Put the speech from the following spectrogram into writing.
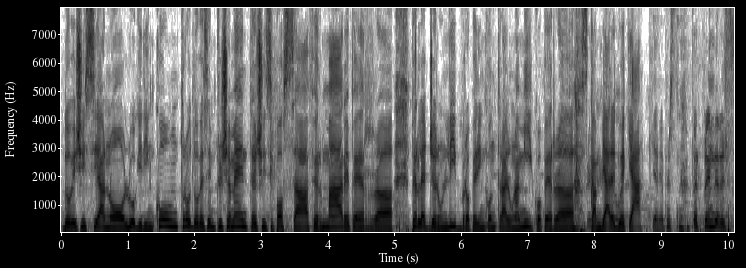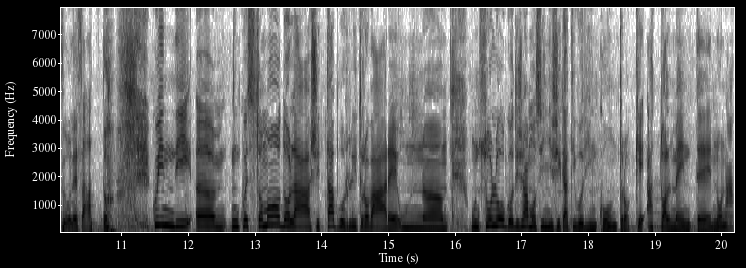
dove ci siano luoghi di incontro, dove semplicemente ci si possa fermare fermare per, eh, per, leggere un libro, per incontrare un amico, per uh, scambiare due chiacchiere, per, per, prendere il sole, esatto. Quindi um, in questo modo la città può ritrovare un, uh, un suo luogo diciamo, significativo di incontro che attualmente non ha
